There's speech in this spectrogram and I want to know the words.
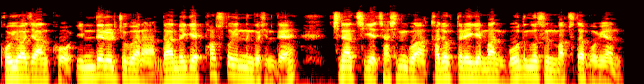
보유하지 않고 임대를 주거나 남에게 팔 수도 있는 것인데 지나치게 자신과 가족들에게만 모든 것을 맞추다 보면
